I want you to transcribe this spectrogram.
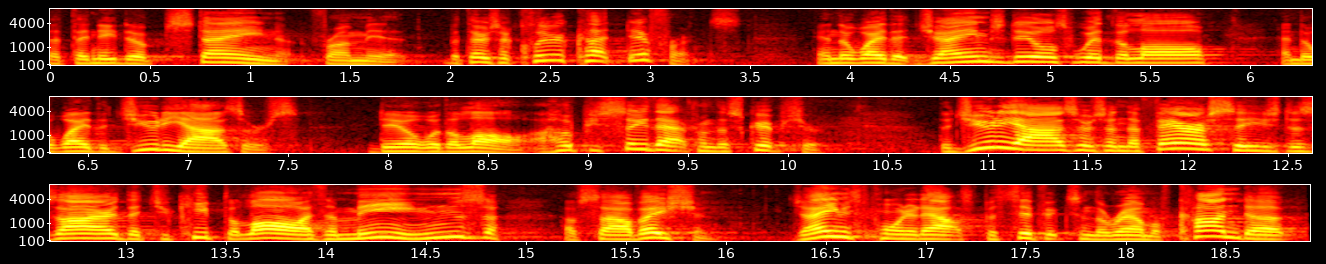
that they need to abstain from it. But there's a clear cut difference in the way that James deals with the law and the way the Judaizers deal with the law. I hope you see that from the scripture. The Judaizers and the Pharisees desired that you keep the law as a means of salvation. James pointed out specifics in the realm of conduct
